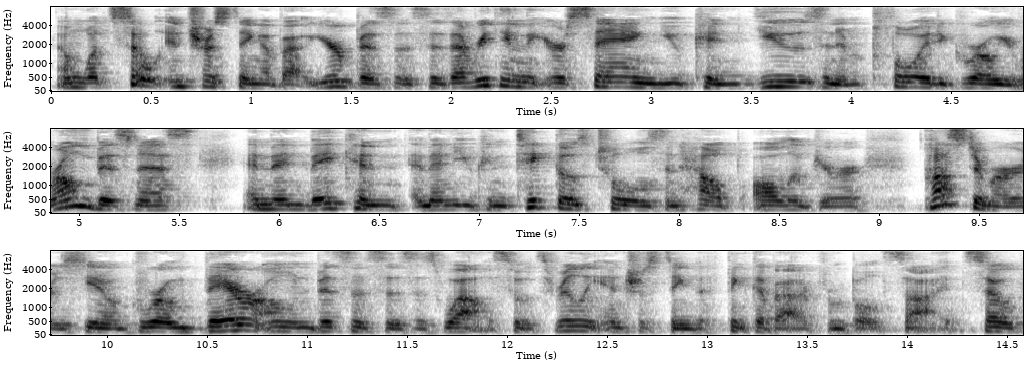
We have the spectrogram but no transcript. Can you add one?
And what's so interesting about your business is everything that you're saying you can use and employ to grow your own business, and then they can, and then you can take those tools and help all of your customers, you know, grow their own businesses as well. So it's really interesting to think about it from both sides. So,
